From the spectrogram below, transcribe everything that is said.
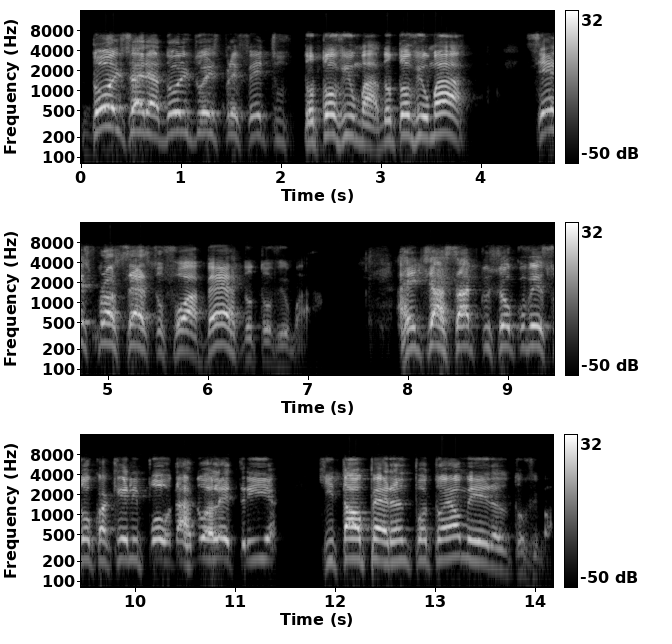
dois vereadores do ex-prefeito, doutor Vilmar. Doutor Vilmar, se esse processo for aberto, doutor Vilmar, a gente já sabe que o senhor conversou com aquele povo das duas letrinhas que está operando para Antônio Almeida, doutor Vilmar.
